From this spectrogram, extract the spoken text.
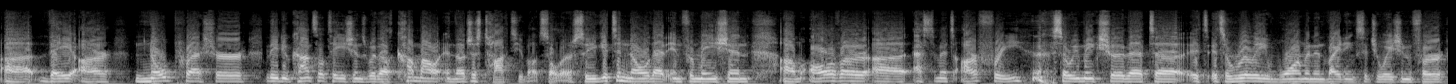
uh, they are no pressure. They do consultations where they'll come out and they'll just talk to you about solar. So you get to know that information. Um, all of our uh, estimates are free, so we make sure that uh, it's, it's a really warm and inviting situation for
